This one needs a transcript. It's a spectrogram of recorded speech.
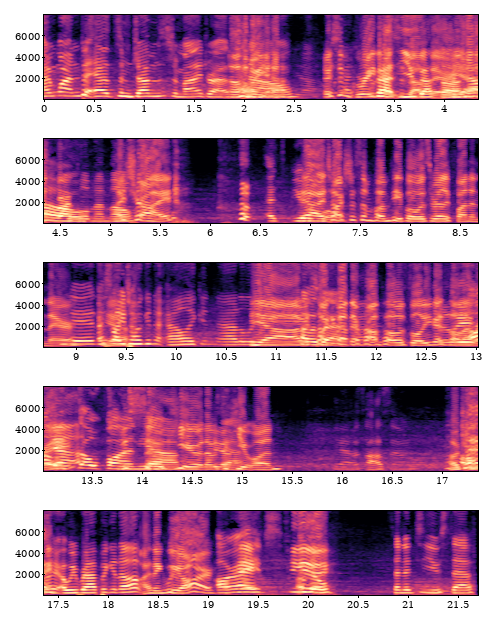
I'm wanting to add some gems to my dress Oh, now. yeah. There's some great You got- dresses you out got there. the yeah. sparkle memo. I tried. It's Yeah. I talked to some fun people. It was really fun in there. did? I saw you talking to Alec and Natalie. Yeah, I was was talking that? about their proposal. You guys saw Really? that, Oh, right? yeah. so fun. It was so cute. That was Yeah. a cute one. Yeah, it was awesome. Okay. All right, are we wrapping it up? I think we are. All Okay, right. to you. Send it to you, Steph.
